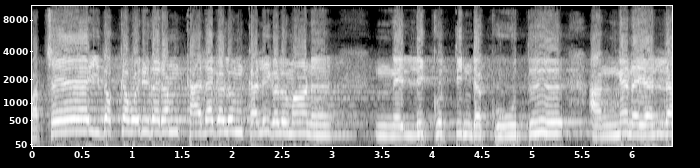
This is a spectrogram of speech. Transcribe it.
പക്ഷേ ഇതൊക്കെ ഒരുതരം കലകളും കളികളുമാണ്. നെല്ലിക്കുത്തിന്റെ കൂത്ത് അങ്ങനെയല്ല.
